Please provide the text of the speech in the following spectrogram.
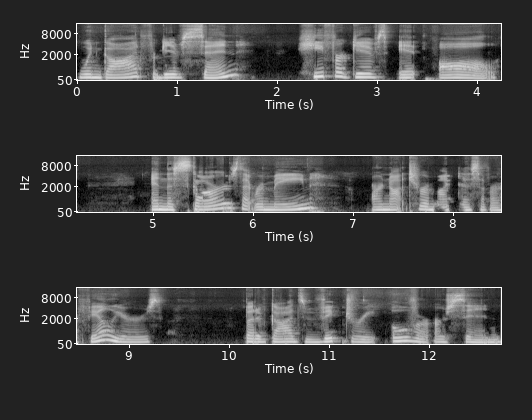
when God forgives sin, He forgives it all. And the scars that remain are not to remind us of our failures, but of God's victory over our sin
